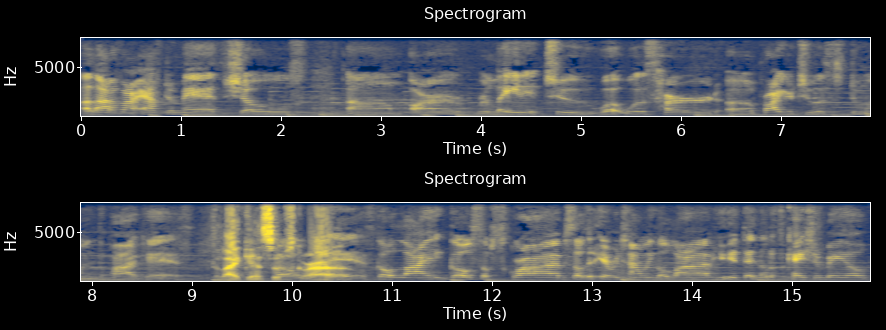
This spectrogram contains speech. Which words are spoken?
A lot of our aftermath shows um, are related to what was heard uh, prior to us doing the podcast. Like and subscribe. So, yes, go like, go subscribe so that every time we go live, you hit that notification bell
